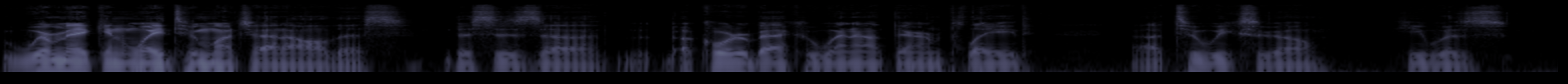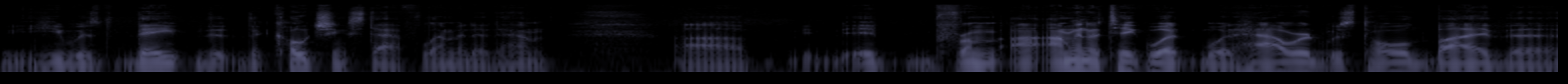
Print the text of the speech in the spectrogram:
we're making way too much out of all this. This is uh, a quarterback who went out there and played uh, two weeks ago. He was he was they the, the coaching staff limited him. It from I'm going to take what, what Howard was told by the,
